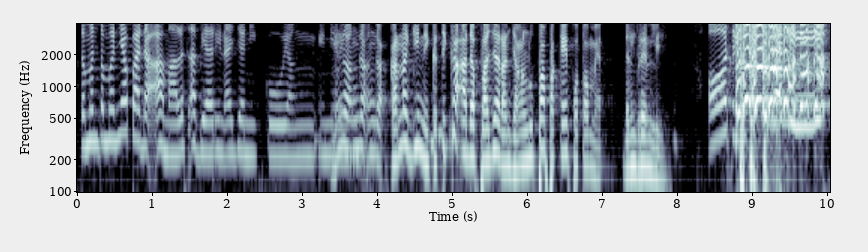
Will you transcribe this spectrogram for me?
teman-temannya pada ah males ah biarin aja Niko yang ini. Enggak, aja." enggak, enggak. Karena gini, ketika ada pelajaran jangan lupa pakai Potomed dan Brandly. Oh, terima kasih.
